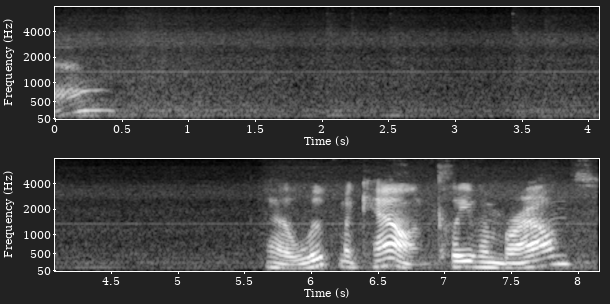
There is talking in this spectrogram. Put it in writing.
have yeah, Luke McCown, Cleveland Browns.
